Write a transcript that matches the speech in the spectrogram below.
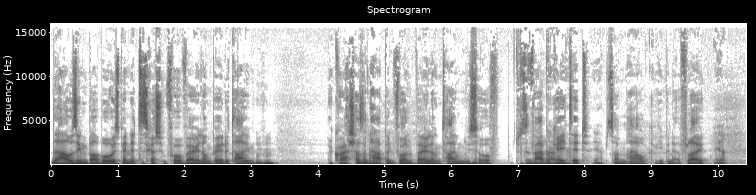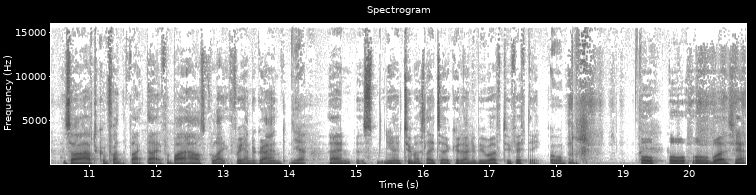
the housing bubble has been a discussion for a very long period of time. Mm-hmm. A crash hasn't happened for a very long time. Mm-hmm. We sort of fabricated yeah. somehow keeping it afloat. Yeah. And so I have to confront the fact that if I buy a house for like 300 grand, yeah and you know two months later it could only be worth two fifty, or oh. or or or worse, yeah.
